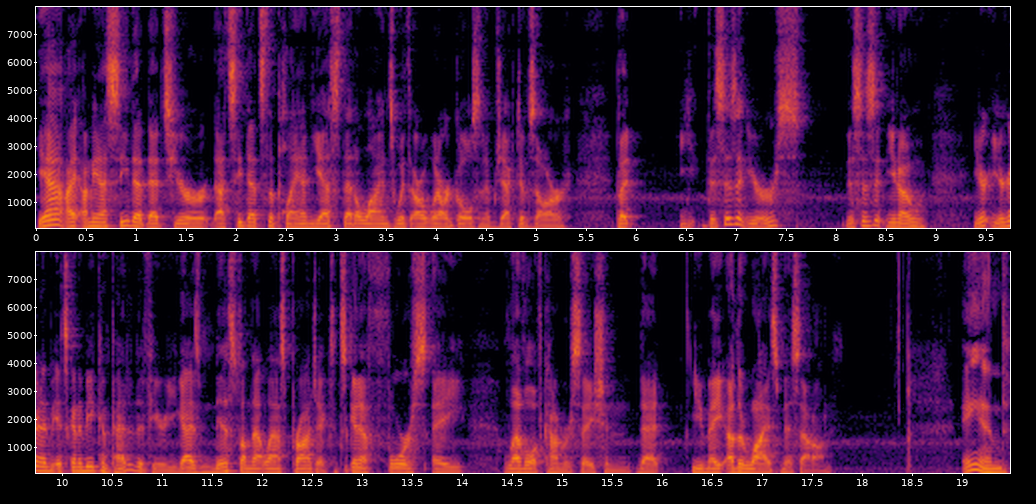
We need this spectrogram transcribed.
yeah. I, I mean, I see that that's your I see that's the plan. Yes, that aligns with our what our goals and objectives are, but this isn't yours. This isn't you know you're you're gonna be it's gonna be competitive here. You guys missed on that last project. It's gonna force a level of conversation that you may otherwise miss out on. And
